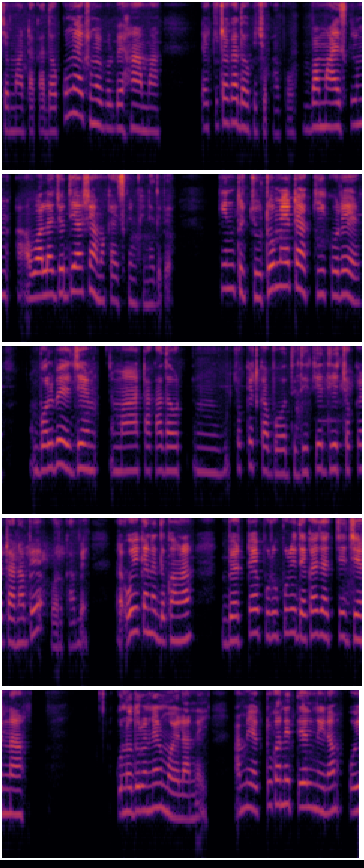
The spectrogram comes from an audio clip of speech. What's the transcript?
যে, মা, টাকা দাও। কোনো এক সময় বলবে হ্যাঁ মা, একটু টাকা দাও, কিছু খাব। বা, মা, আইসক্রিম ওয়ালা যদি আসে, আমাকে আইসক্রিম কিনে দেবে। কিন্তু ছোটো মেয়েটা কি করে বলবে যে, মা, টাকা দাও চকলেট খাব, দিদিকে দিয়ে চকলেট আনাবে, ওর খাবে। আর ওইখানে দেখো আমার বেডটায় পুরোপুরি দেখা যাচ্ছে যে না, কোনো ধরনের ময়লা নেই। আমি একটুখানি তেল নিলাম ওই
